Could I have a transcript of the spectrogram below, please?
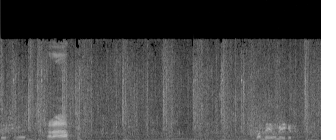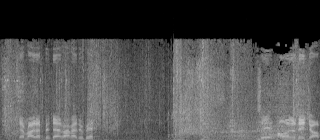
Yes, good. Shut up. One day you'll make it. Damn right I bit. Damn right I do, bit. See, all in a day job.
